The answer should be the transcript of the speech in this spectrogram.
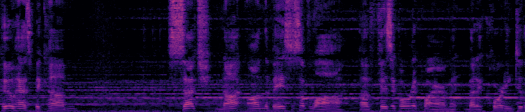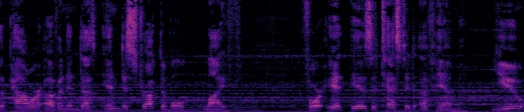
who has become such not on the basis of law, of physical requirement, but according to the power of an indestructible life. For it is attested of him, You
